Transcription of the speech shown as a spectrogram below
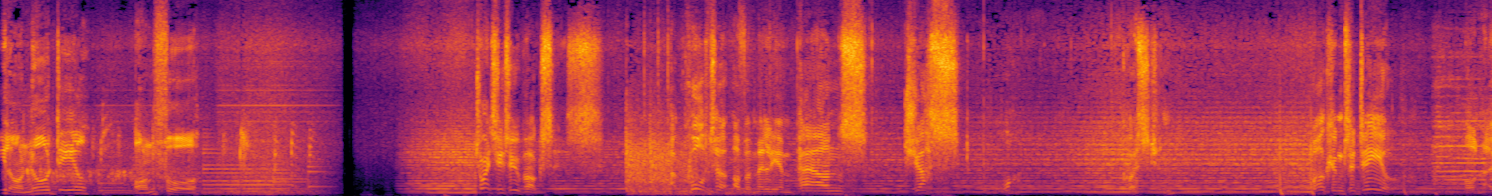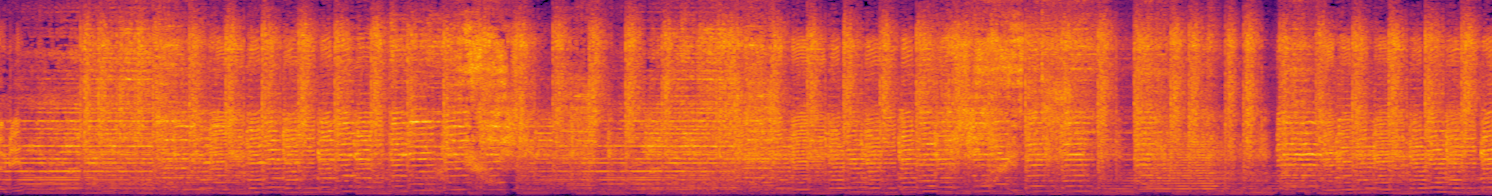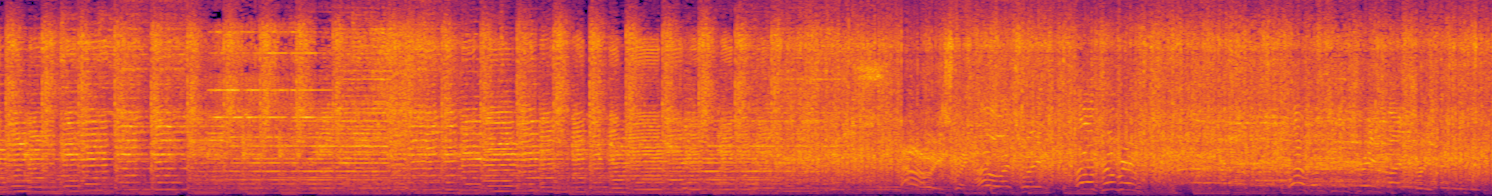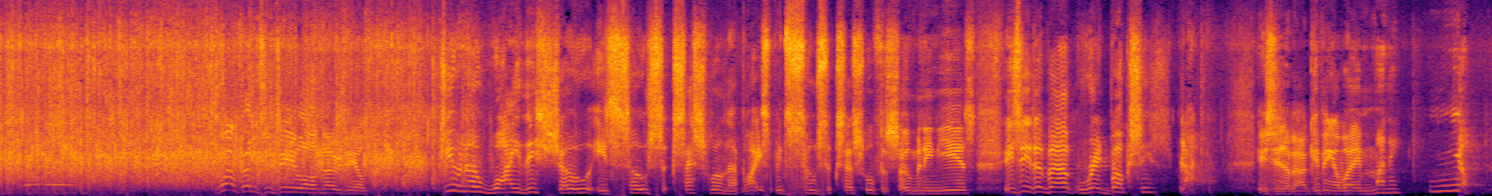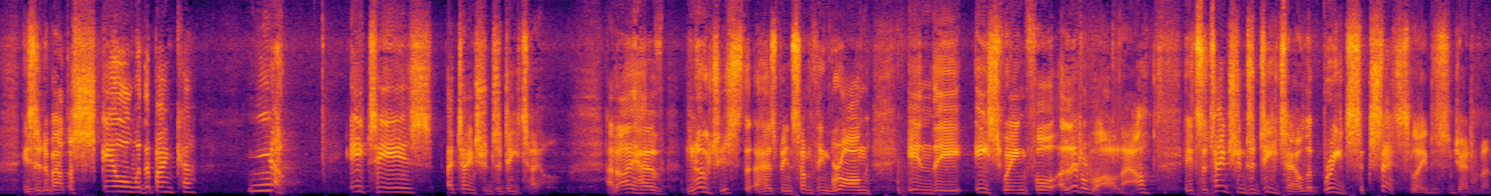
Deal or no deal on four. 22 boxes. A quarter of a million pounds. Just one question. Welcome to Deal or No Deal. Know why this show is so successful and why it's been so successful for so many years? Is it about red boxes? No. Is it about giving away money? No. Is it about the skill with the banker? No. It is attention to detail. And I have noticed that there has been something wrong in the East Wing for a little while now. It's attention to detail that breeds success, ladies and gentlemen.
